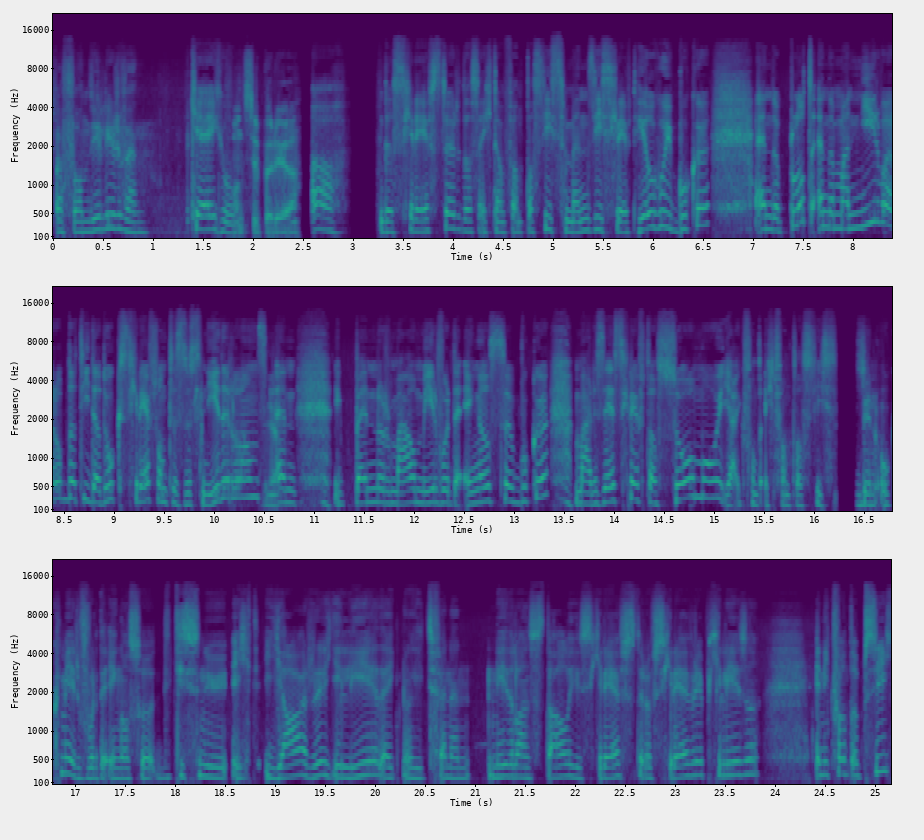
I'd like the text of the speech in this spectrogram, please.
Wat vonden jullie ervan? Keigoed. Vond super, ja. Ah, de schrijfster, dat is echt een fantastisch mens. Die schrijft heel goede boeken. En de plot en de manier waarop dat hij dat ook schrijft, want het is dus Nederlands. Ja. En ik ben normaal meer voor de Engelse boeken. Maar zij schrijft dat zo mooi. Ja, ik vond het echt fantastisch. Ik ben ook meer voor de Engelse. Dit is nu echt jaren geleden dat ik nog iets van een Nederlandstalige schrijfster of schrijver heb gelezen. En ik vond op zich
